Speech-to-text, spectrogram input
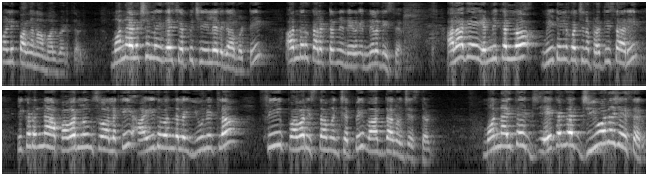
మళ్ళీ పంగనామాలు పెడతాడు. మొన్న ఎలక్షన్లో ఇదే చెప్పి చేయలేదు కాబట్టి అందరూ కలెక్టర్ని నిలదీశారు. అలాగే ఎన్నికల్లో మీటింగ్లకు వచ్చిన ప్రతిసారి ఇక్కడున్న పవర్ లూమ్స్ వాళ్ళకి ఐదు వందల యూనిట్ల ఫ్రీ పవర్ ఇస్తామని చెప్పి వాగ్దానం చేస్తాడు. మొన్న అయితే ఏకంగా జియోనే చేశారు.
